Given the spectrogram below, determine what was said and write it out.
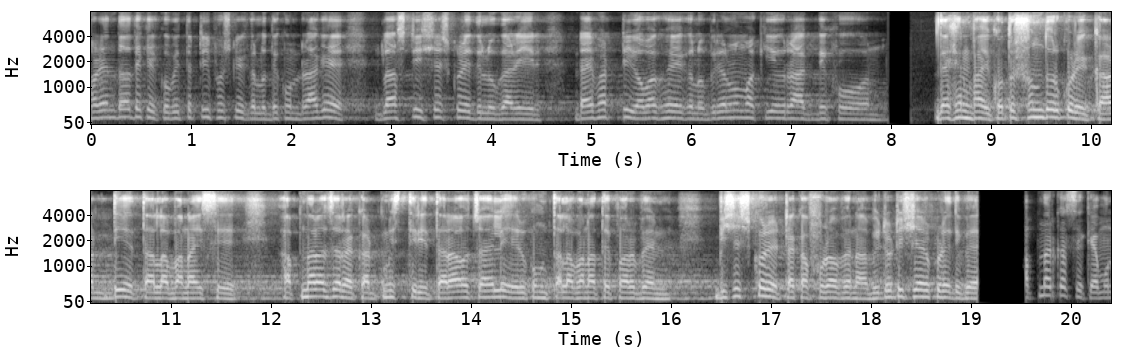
হরেন দেওয়া দেখে কবিতাটি ফসকে গেল। দেখুন, রাগে গ্লাসটি শেষ করে দিল গাড়ির। ড্রাইভারটি অবাক হয়ে গেল। বিড়াল মামা, কি রাগ, দেখুন। দেখেন ভাই, কত সুন্দর করে কাঠ দিয়ে তালা বানাইছে। আপনারা যারা কাঠমিস্ত্রি, তারাও চাইলে এরকম তালা বানাতে পারবেন। বিশেষ করে টাকা ফুরাবে না। ভিডিওটি শেয়ার করে দিবেন। আপনার কাছে কেমন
